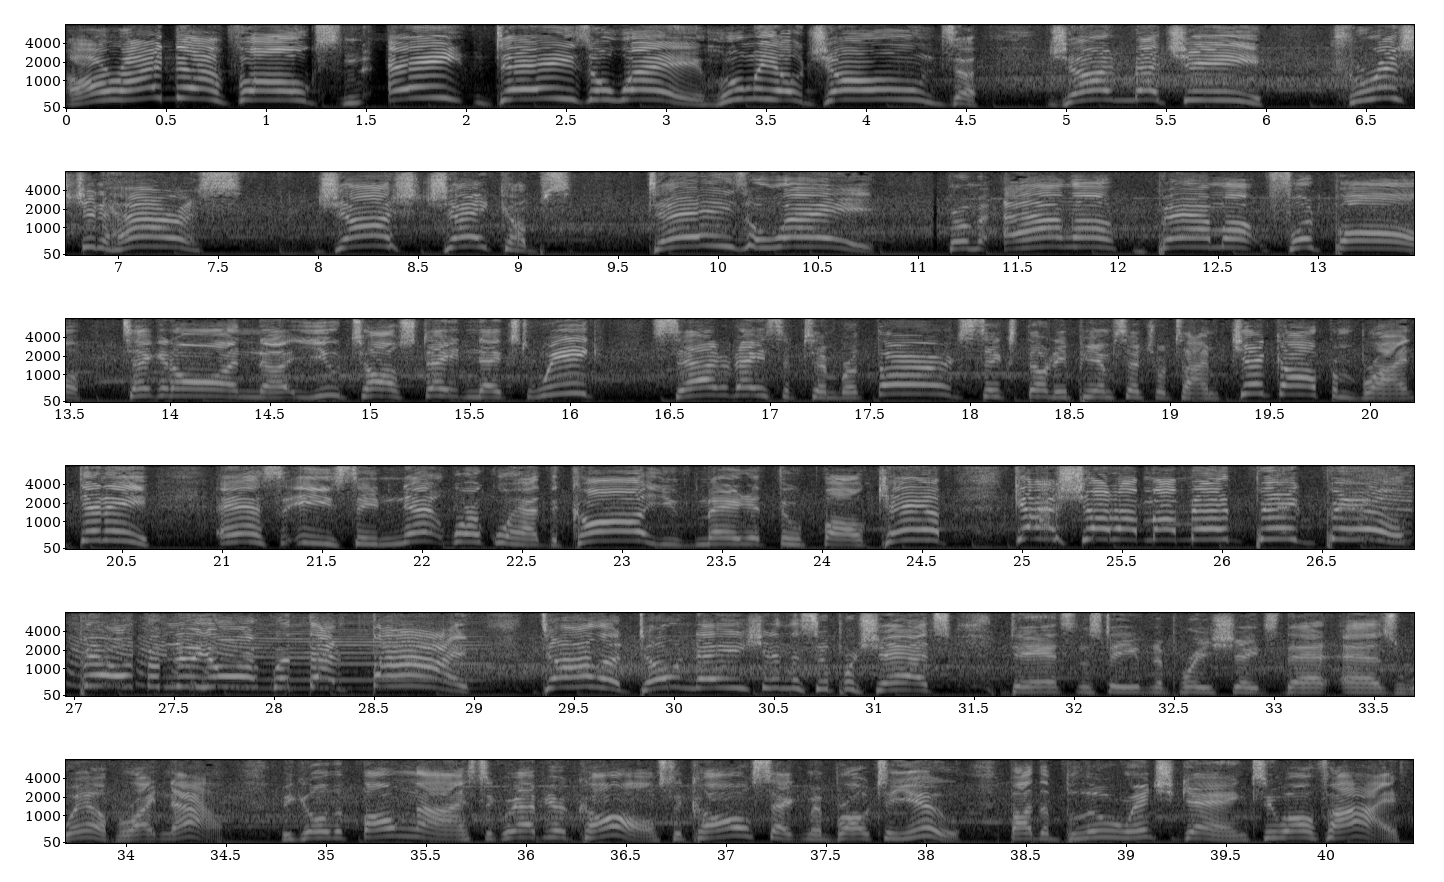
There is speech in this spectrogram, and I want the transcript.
All right, now, folks, eight days away. Julio Jones, John Metchie, Christian Harris, Josh Jacobs, days away from Alabama football, taking on uh, Utah State next week. Saturday, September 3rd, 6.30 p.m. Central Time kickoff from Bryant-Denny. SEC Network will have the call. You've made it through fall camp. Guys, shout out my man Big Bill. Bill from New York with that $5 donation in the Super Chats. Dance and Steven appreciates that as well. But right now, we go to the phone lines to grab your calls. The call segment brought to you by the Blue Wrench Gang, 205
